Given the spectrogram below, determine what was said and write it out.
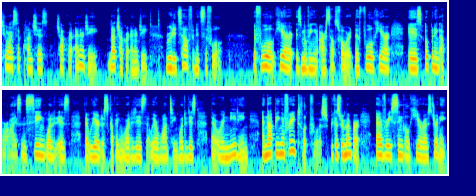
to our subconscious chakra energy, not chakra energy, rooted self, and it's the fool. The fool here is moving ourselves forward. The fool here is opening up our eyes and seeing what it is that we are discovering, what it is that we are wanting, what it is that we're needing, and not being afraid to look foolish. Because remember, every single hero's journey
